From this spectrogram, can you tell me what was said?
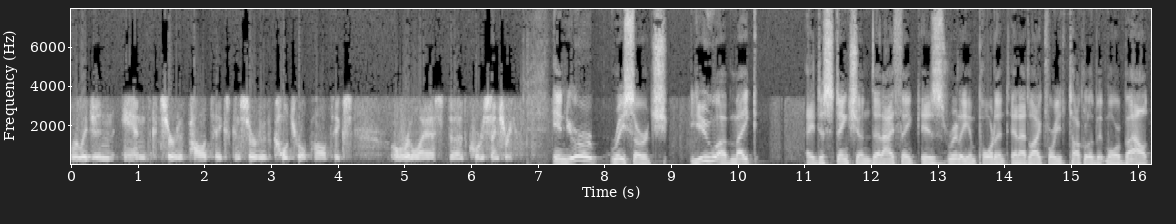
religion and conservative politics, conservative cultural politics over the last uh, quarter century. In your research, you uh, make a distinction that I think is really important, and I'd like for you to talk a little bit more about.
